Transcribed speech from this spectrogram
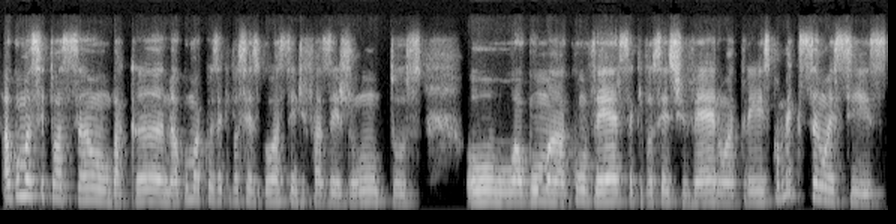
alguma situação bacana, alguma coisa que vocês gostem de fazer juntos, ou alguma conversa que vocês tiveram a três, como é que são esses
